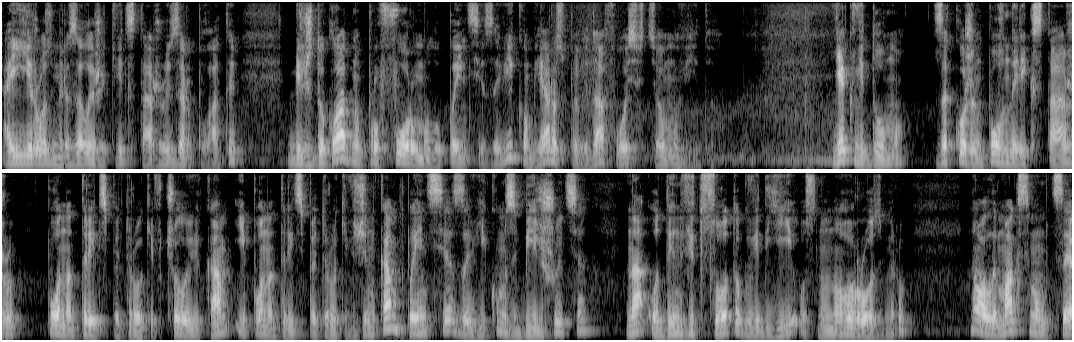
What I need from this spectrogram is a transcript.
а її розмір залежить від стажу і зарплати. Більш докладно про формулу пенсії за віком я розповідав ось в цьому відео. Як відомо, за кожен повний рік стажу понад 35 років чоловікам і понад 35 років жінкам пенсія за віком збільшується на 1% від її основного розміру. Ну, але максимум це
